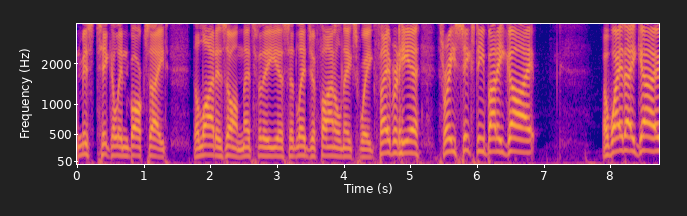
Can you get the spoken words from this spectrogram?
Miss Tickle in box eight. The light is on. That's for the uh, St Leger final next week. Favourite here, 360 Buddy Guy. Away they go.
